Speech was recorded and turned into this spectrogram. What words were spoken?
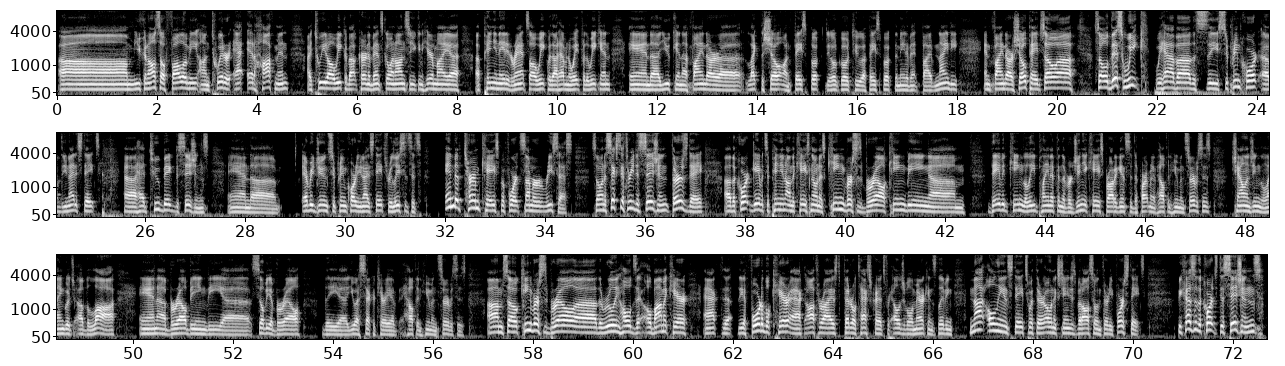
Um, you can also follow me on Twitter at Ed Hoffman. I tweet all week about current events going on, so you can hear my uh, opinionated rants all week without having to wait for the weekend. And uh, you can uh, find our uh, like the show on Facebook. Go go to uh, Facebook, the main event 590, and find our show page. So. Uh, so this week we have uh, the, the Supreme Court of the United States uh, had two big decisions, and uh, every June, Supreme Court of the United States releases its end of term case before its summer recess. So, in a 6 to 3 decision Thursday, uh, the court gave its opinion on the case known as King versus Burwell. King being um, David King, the lead plaintiff in the Virginia case brought against the Department of Health and Human Services, challenging the language of the law, and uh, Burwell being the uh, Sylvia Burwell, the uh, U.S. Secretary of Health and Human Services. Um, so King versus Burwell, uh, the ruling holds that Obamacare Act, the, the Affordable Care Act, authorized federal tax credits for eligible Americans living not only in states with their own exchanges, but also in 34 states. Because of the court's decisions,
